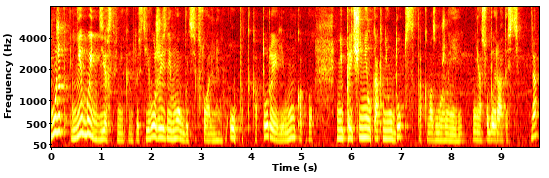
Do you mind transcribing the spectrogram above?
может не быть девственником, то есть в его жизни мог быть сексуальный опыт, который ему как бы не причинил как неудобств, так, возможно, и не особой радости. Да?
